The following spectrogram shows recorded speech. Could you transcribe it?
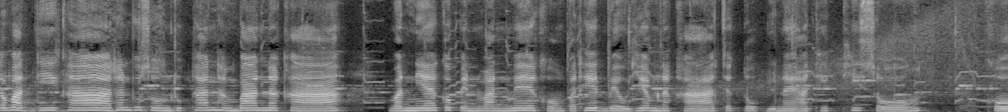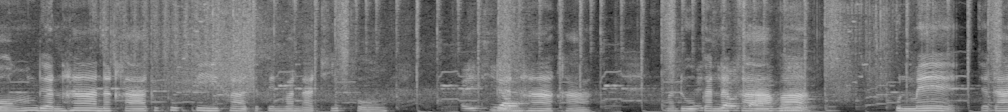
สวัสดีค่ะ ท่านผู้ชมทุกท่านทางบ้านนะคะ วันเนี้ยก็เป็นวันแม่ของประเทศเบลเยียมนะคะ จะตกอยู่ในอาทิตย์ที่สองของเดือนห้านะคะ ทุกๆปีค่ะ จะเป็นวันอาทิตย์ของไปเที่เดืยอวนห้าค่ะ มาดูกันนะคะไปเที่ยวสามมื้อว่า คุณแม่จะได้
